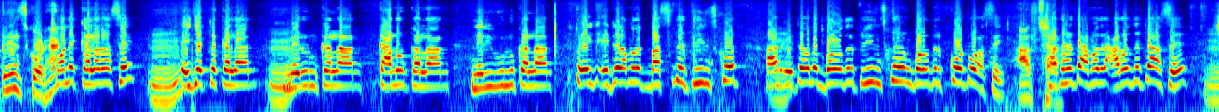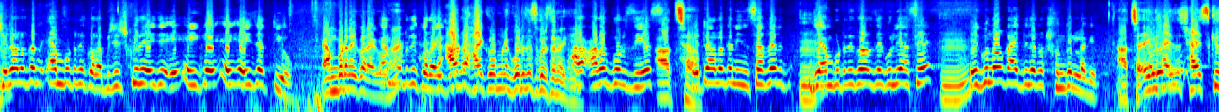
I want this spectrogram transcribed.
প্রিন্স কোড হ্যাঁ? অনেক কালার আছে। এই যে একটা কালার মেরুন কালার কালো কালার নেভি ব্লু কালার তো এই এটা আমাদের বাচ্চাদের প্রিন্স কোট আর এটা হলো বড়দের প্রিন্স কোট এবং বড়দের কোটও আছে। আচ্ছা। সাথে সাথে আমাদের আরও যেটা আছে সেটা হলো এমব্রয়ডারি করা বিশেষ করে এই যে এই- এই জাতীয়। এমব্রয়ডারি করা Embroidery করা আর হাই করে মানে গর্জিয়াস করেছে নাকি? আর গর্জিয়াস আচ্ছা। এটা হলো ইনসাফের যে এমব্রয়ডারি করা যেগুলি আছে এগুলোও গায়ে দিলে অনেক সুন্দর লাগে। আচ্ছা এগুলো সাইজ সাইজ কি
